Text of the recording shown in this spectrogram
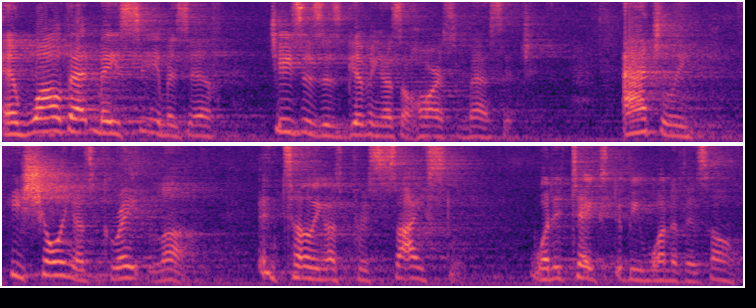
And while that may seem as if Jesus is giving us a harsh message, actually, he's showing us great love and telling us precisely what it takes to be one of his own.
